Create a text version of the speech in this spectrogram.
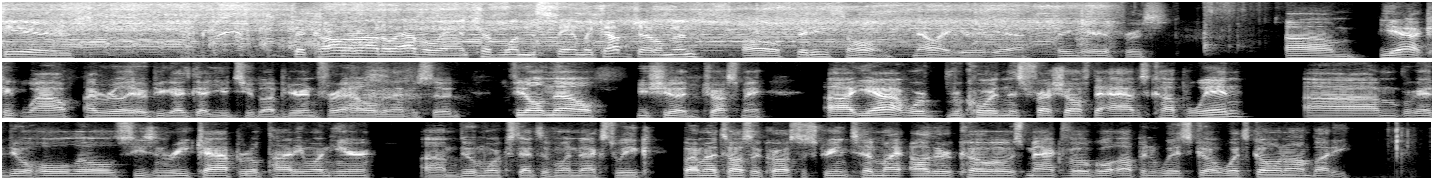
Cheers. The Colorado Avalanche have won the Stanley Cup, gentlemen. Oh, fitting song. Now I hear it. Yeah, I didn't hear it at first. Um, yeah, can, wow. I really hope you guys got YouTube up. You're in for a hell of an episode. If you don't know, you should trust me. Uh, yeah, we're recording this fresh off the Avs Cup win. Um, we're gonna do a whole little season recap, real tiny one here. Um, do a more extensive one next week. But I'm gonna toss it across the screen to my other co-host, Mac Vogel, up in Wisco. What's going on, buddy?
